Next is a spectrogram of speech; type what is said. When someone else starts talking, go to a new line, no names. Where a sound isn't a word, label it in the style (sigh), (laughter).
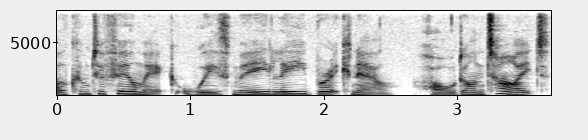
Welcome to Filmic with me, Lee Bricknell. Hold on tight.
